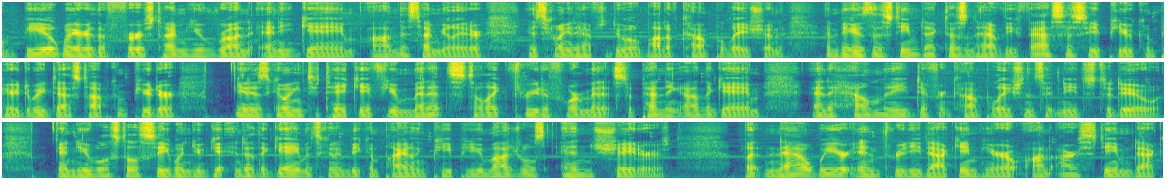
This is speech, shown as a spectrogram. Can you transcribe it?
be aware the first time you run any game on this emulator, it's going to have to do a lot of compilation, and because the Steam Deck doesn't have the fastest CPU compared to a desktop computer, it is going to take a few minutes to like three to four minutes depending on the game and how many different compilations it needs to do. And you will still see when you get into the game, it's going to be compiling PPU modules and shaders. But now we are in 3D Dot Game Hero on our Steam Deck.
